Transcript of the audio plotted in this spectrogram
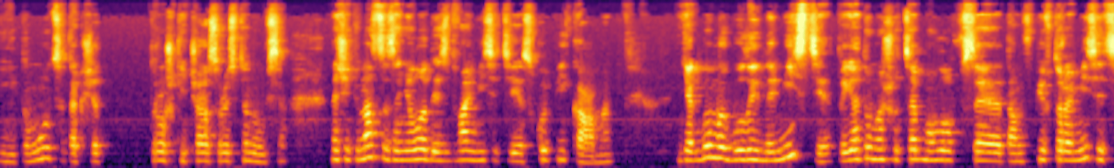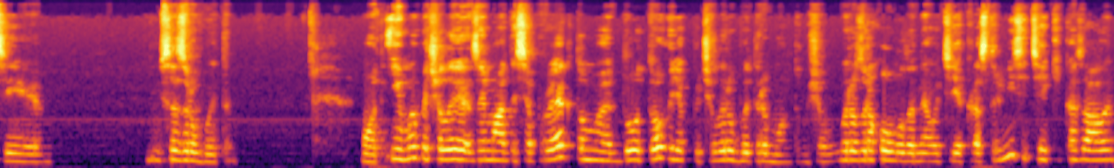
І тому це так ще трошки час розтягнувся. Значить, у нас це зайняло десь два місяці з копійками. Якби ми були на місці, то я думаю, що це б могло все там в півтора місяці все зробити. От, і ми почали займатися проєктом до того, як почали робити ремонт. Тому що ми розраховували не оці якраз три місяці, які казали.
